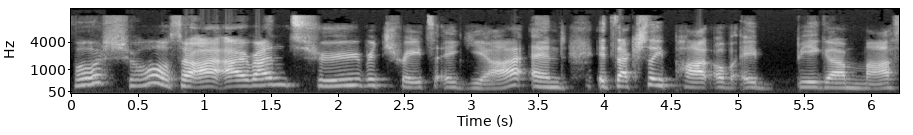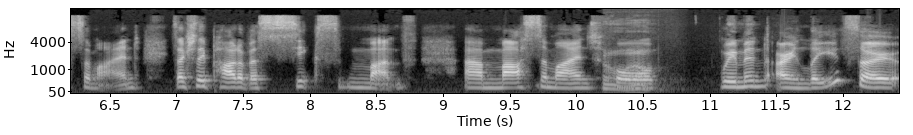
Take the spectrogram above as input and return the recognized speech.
For sure. So I, I run two retreats a year, and it's actually part of a bigger mastermind. It's actually part of a six month um, mastermind Oh, for wow. women only. So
